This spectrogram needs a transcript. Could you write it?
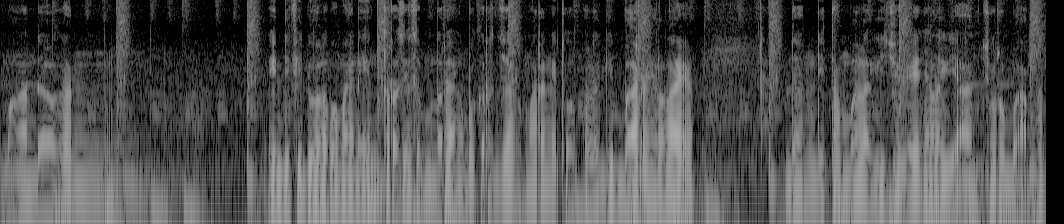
Mengandalkan individual pemain Inter sih sebenarnya yang bekerja kemarin itu apalagi Barella ya. Dan ditambah lagi Juve nya lagi hancur banget.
